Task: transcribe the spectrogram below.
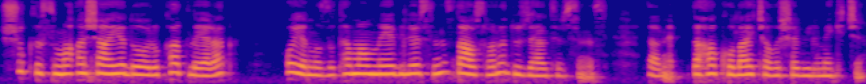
şu kısmı aşağıya doğru katlayarak oyanızı tamamlayabilirsiniz. Daha sonra düzeltirsiniz. Yani daha kolay çalışabilmek için.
